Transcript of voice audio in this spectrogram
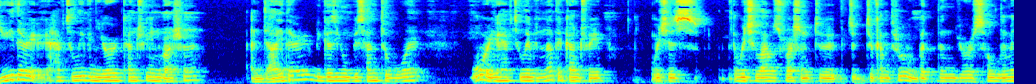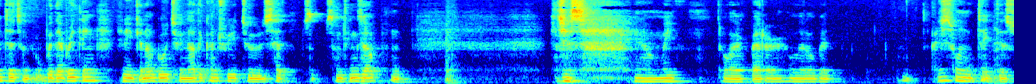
you either have to live in your country in Russia and die there because you'll be sent to war, or you have to live in another country which is which allows Russian to, to, to come through, but then you're so limited with everything and you cannot go to another country to set some things up and just, you know, make life better a little bit. I just want to take this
